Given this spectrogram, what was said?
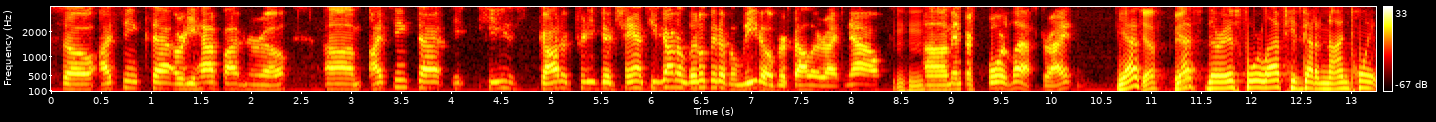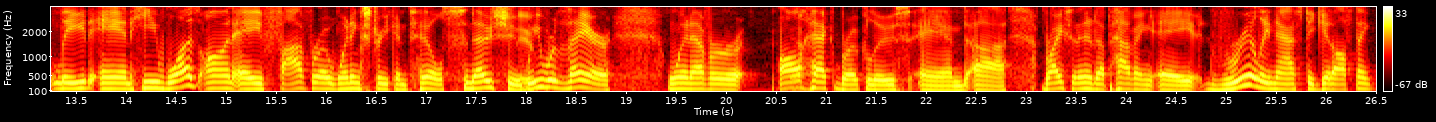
so I think that, or he had five in a row. Um, I think that he's got a pretty good chance. He's got a little bit of a lead over Fowler right now, Mhm. um, and there's four left, right? Yes. Yeah, yeah. Yes. There is four left. He's got a nine point lead, and he was on a five row winning streak until Snowshoe. Yeah. We were there whenever all heck broke loose, and uh, Brycen ended up having a really nasty get off. Thank,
